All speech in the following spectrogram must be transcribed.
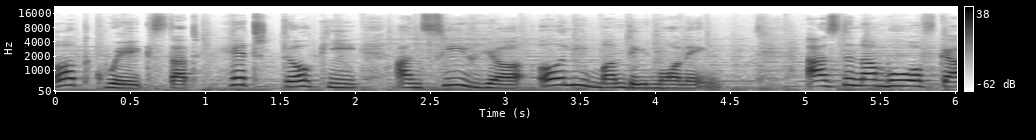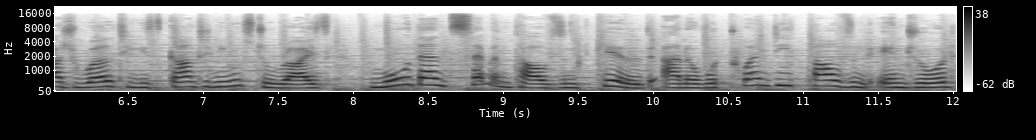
earthquakes that hit Turkey and Syria early Monday morning. As the number of casualties continues to rise, more than 7,000 killed and over 20,000 injured,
